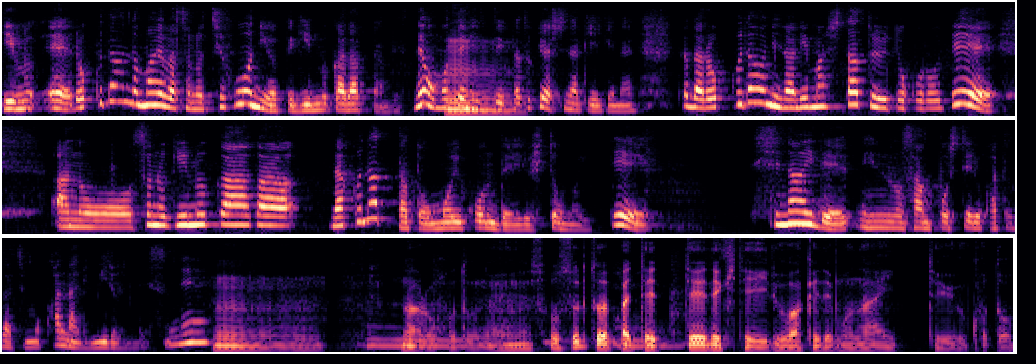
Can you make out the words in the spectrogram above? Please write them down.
義務、ねえー、ロックダウンの前はその地方によって義務化だったんですね。表に出た時はしなきゃいけない。ただロックダウンになりましたというところで、あのその義務化がなくなったと思い込んでいる人もいてしないで犬の散歩している方たちもかなり見るんですね。うん。なるほどね。そうするとやっぱり徹底できているわけでもないっていうこと、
